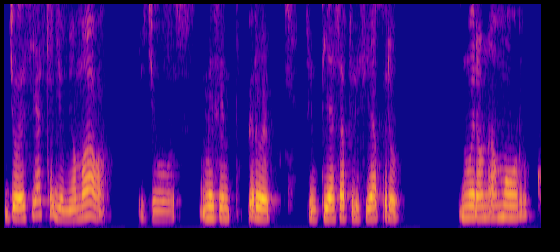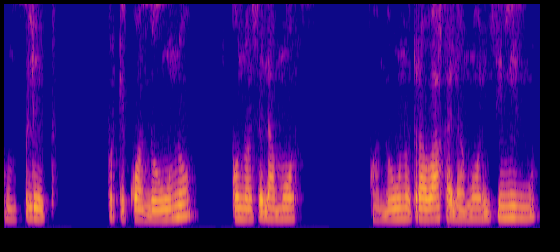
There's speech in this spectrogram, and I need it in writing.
yo decía que yo me amaba y yo me sentí, pero sentía esa felicidad, pero no era un amor completo, porque cuando uno conoce el amor cuando uno trabaja el amor en sí mismo,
